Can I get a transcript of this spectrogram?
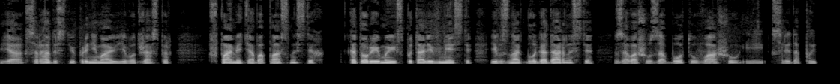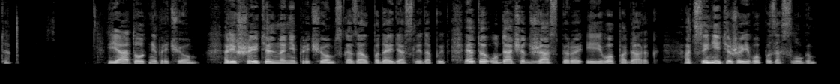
Я с радостью принимаю его, Джаспер, в память об опасностях, которые мы испытали вместе, и в знак благодарности за вашу заботу, вашу и следопыта. — Я тут ни при чем. Решительно ни при чем, — сказал, подойдя следопыт. — Это удача Джаспера и его подарок. Оцените же его по заслугам.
